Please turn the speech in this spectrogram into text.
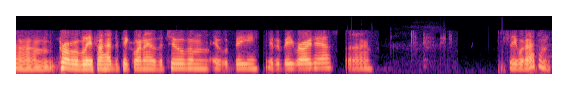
Um, probably if I had to pick one out of the two of them, it would be it would be Roadhouse. So see what happens.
